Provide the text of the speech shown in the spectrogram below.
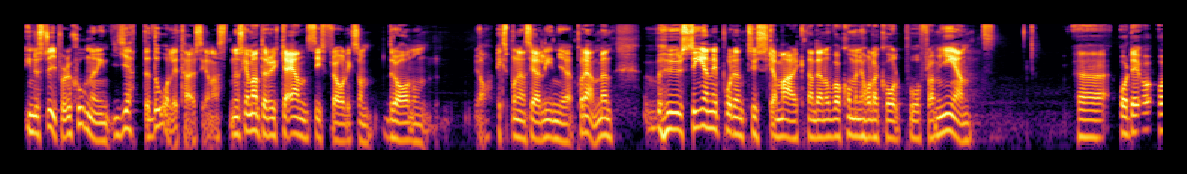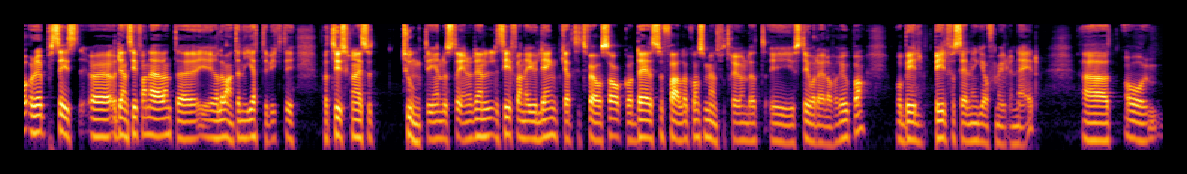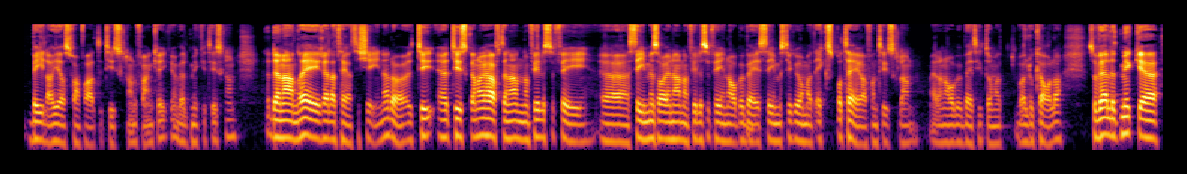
industriproduktionen in jättedåligt här senast. Nu ska man inte rycka en siffra och liksom dra någon ja, exponentiell linje på den. Men hur ser ni på den tyska marknaden och vad kommer ni hålla koll på framgent? Uh, och, det, och, och, det är precis, uh, och den siffran är inte irrelevant, den är jätteviktig. För Tyskland är så tungt i industrin. Och den siffran är ju länkad till två saker. Dels så faller konsumentförtroendet i stora delar av Europa och bil, bilförsäljningen går förmodligen ned. Uh, och bilar görs framförallt i Tyskland och Frankrike, väldigt mycket i Tyskland. Den andra är relaterad till Kina. Då. Ty uh, tyskarna har ju haft en annan filosofi. Uh, Siemens har en annan filosofi än ABB. Siemens tycker om att exportera från Tyskland medan ABB tyckte om att vara lokala. Så väldigt mycket,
